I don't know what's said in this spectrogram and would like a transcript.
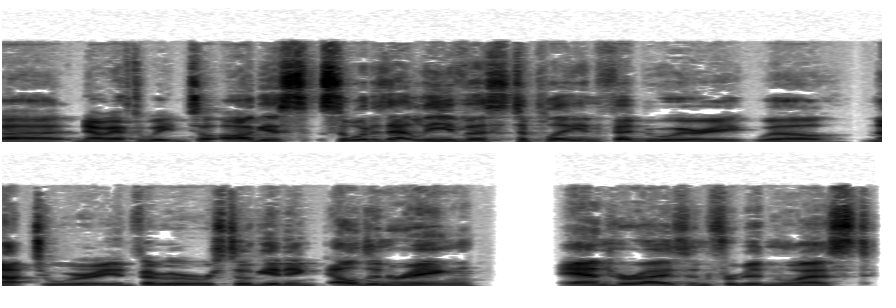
uh, now we have to wait until August. So what does that leave us to play in February? Well, not to worry. In February, we're still getting Elden Ring and Horizon Forbidden West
